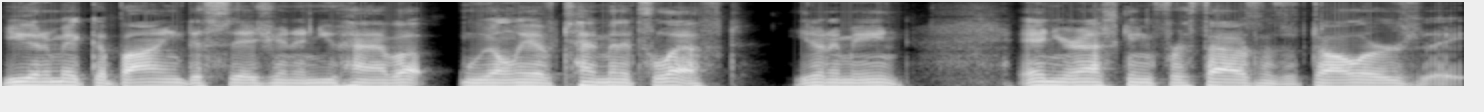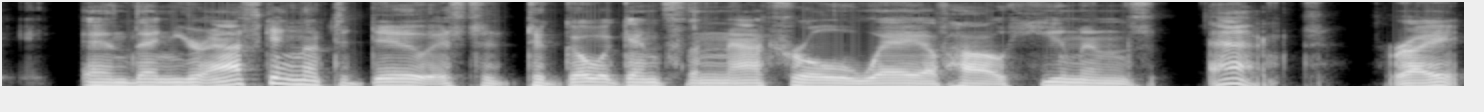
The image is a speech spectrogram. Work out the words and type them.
you're gonna make a buying decision and you have up. We only have ten minutes left. You know what I mean? And you're asking for thousands of dollars and then you're asking them to do is to, to go against the natural way of how humans act, right?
